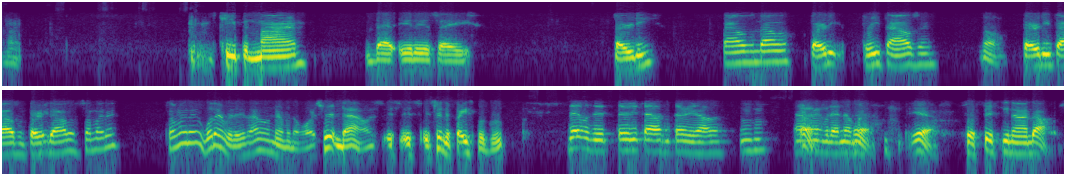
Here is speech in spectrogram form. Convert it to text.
Right? keep in mind that it is a thirty thousand dollar, thirty three thousand, no thirty thousand, thirty dollars, something like that, something like that, whatever it is. I don't remember no more. It's written down. It's it's it's in the Facebook group. That was it, thirty thousand, thirty dollars. Mm-hmm. I yeah, remember that number. Yeah, yeah. for fifty nine dollars.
